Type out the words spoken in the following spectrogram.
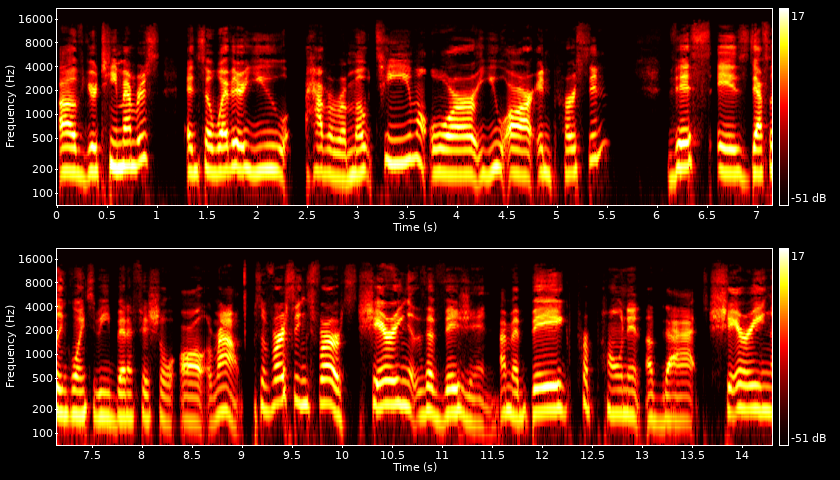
of your team members. And so whether you have a remote team or you are in person, this is definitely going to be beneficial all around. So, first things first, sharing the vision. I'm a big proponent of that, sharing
